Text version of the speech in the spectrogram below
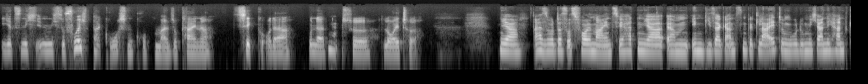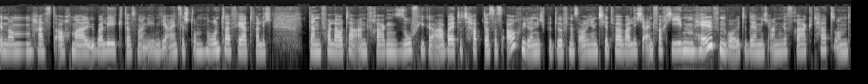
jetzt nicht in nicht so furchtbar großen Gruppen, also keine zig oder hunderte ja. Leute. Ja, also das ist voll meins. Wir hatten ja ähm, in dieser ganzen Begleitung, wo du mich an die Hand genommen hast, auch mal überlegt, dass man eben die Einzelstunden runterfährt, weil ich dann vor lauter Anfragen so viel gearbeitet habe, dass es auch wieder nicht bedürfnisorientiert war, weil ich einfach jedem helfen wollte, der mich angefragt hat. Und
